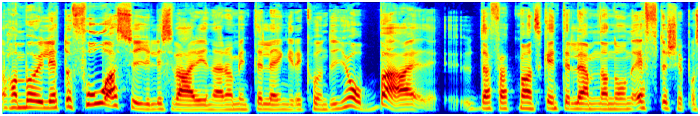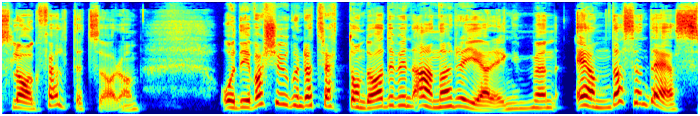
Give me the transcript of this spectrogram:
ha möjlighet att få asyl i Sverige när de inte längre kunde jobba. Eh, därför att man ska inte lämna någon efter sig på slagfältet, sa de. Och det var 2013, då hade vi en annan regering. Men ända sedan dess,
